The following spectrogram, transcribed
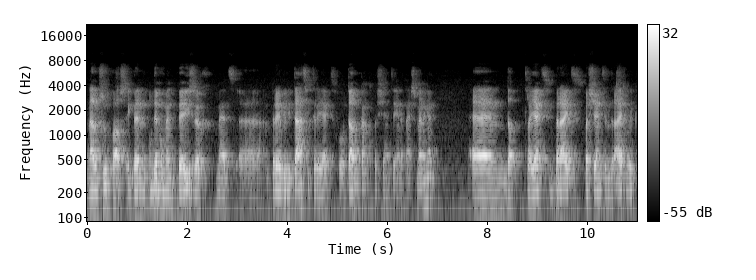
naar op zoek was. Ik ben op dit moment bezig met uh, een rehabilitatietraject voor darmkankerpatiënten in het Nijsmellingen. En dat traject bereidt patiënten er eigenlijk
